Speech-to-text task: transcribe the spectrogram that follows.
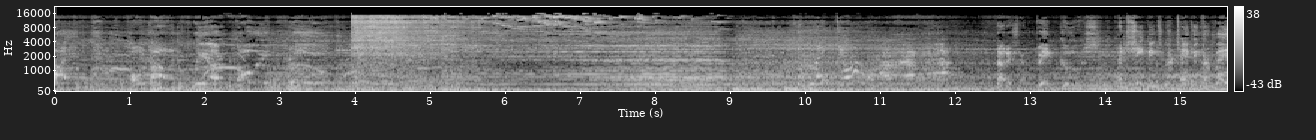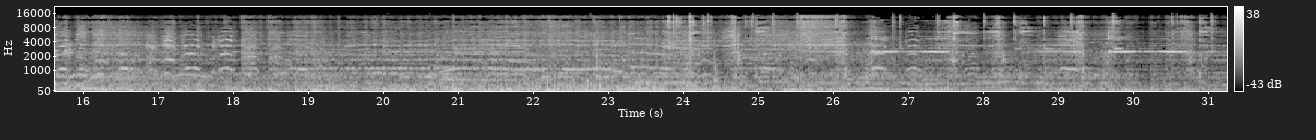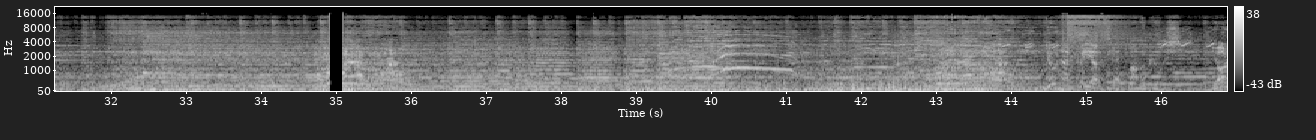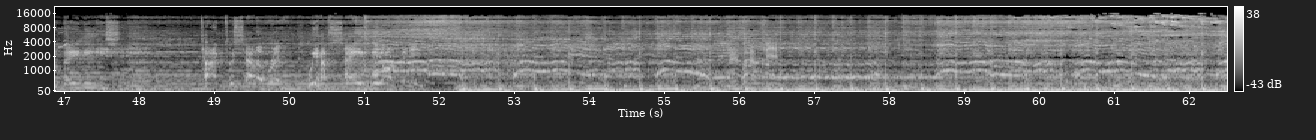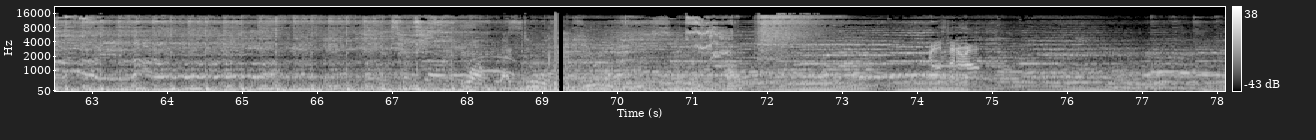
We have been spotted. Hold on. We are going through. The Great Tower! That is a big goose. And she thinks we're taking her baby. Don't be upset, Mama Goose. Your baby is saved. Time to celebrate. We have saved the orphanage. What would I do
